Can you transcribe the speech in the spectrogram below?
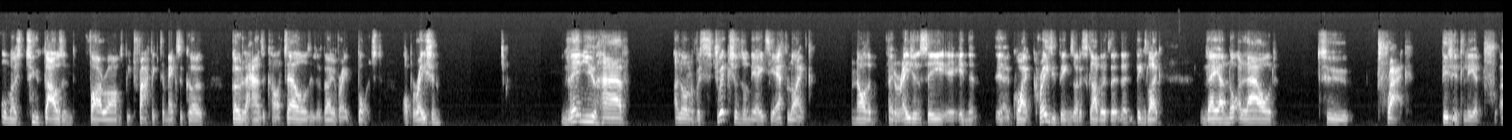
almost 2,000 firearms be trafficked to Mexico go to the hands of cartels. It was a very, very botched operation. Then you have a lot of restrictions on the ATF, like no other federal agency. In the you know, quite crazy things I discovered that, that things like they are not allowed to track digitally a,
